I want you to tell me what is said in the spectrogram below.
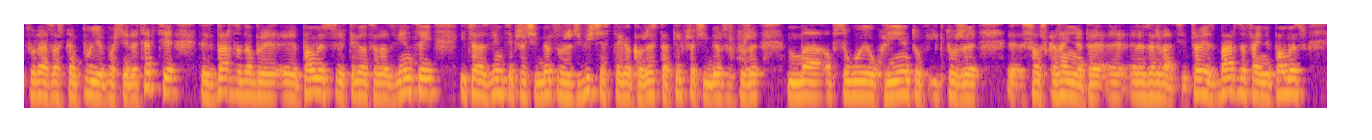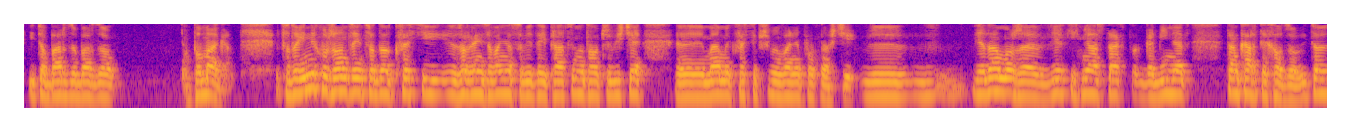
która zastępuje właśnie recepcję. To jest bardzo dobry e, pomysł, jest tego coraz więcej i coraz więcej przedsiębiorców rzeczywiście z tego korzysta, tych przedsiębiorców, którzy ma, obsługują klientów i którzy są wskazani na te rezerwacje. To jest bardzo fajny pomysł i to bardzo, bardzo pomaga. Co do innych urządzeń, co do kwestii zorganizowania sobie tej pracy, no to oczywiście y, mamy kwestię przyjmowania płatności. Y, wiadomo, że w wielkich miastach gabinet, tam karty chodzą i to,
